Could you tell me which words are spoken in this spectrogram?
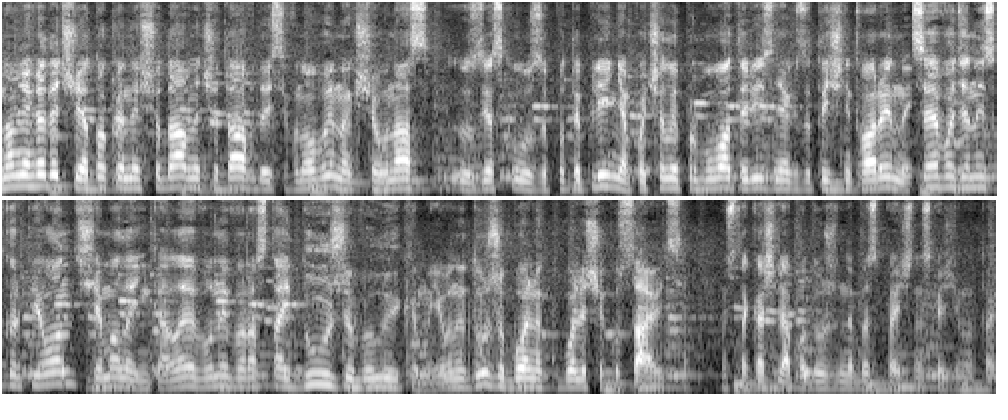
Шановні глядачі, я тільки нещодавно читав десь в новинах, що у нас у зв'язку з потеплінням почали пробувати різні екзотичні тварини. Це водяний скорпіон, ще маленький, але вони виростають дуже великими і вони дуже больно боляче кусаються. Ось така шляпа дуже небезпечна, скажімо так.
